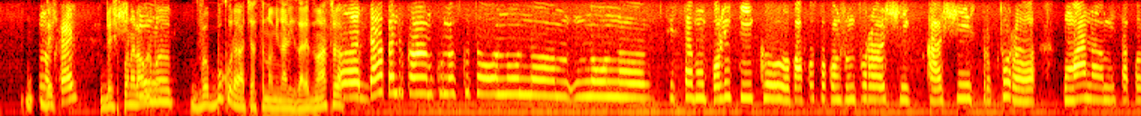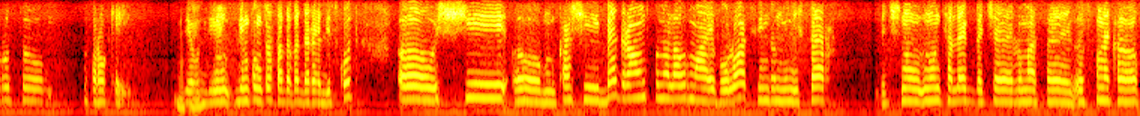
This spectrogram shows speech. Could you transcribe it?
Nu Deci, cred. deci, până la urmă, vă bucură această nominalizare dumneavoastră? Uh, Da, pentru că am cunoscut-o în un, uh, în un uh, sistem politic, uh, a fost o conjunctură și ca și structură umană mi s-a părut uh, super ok. Ok. Eu, din, din punctul ăsta de vedere, discut. Uh, și um, ca și background, până la urmă a evoluat fiind în minister. Deci nu, nu înțeleg de ce lumea se spune că n-ar,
